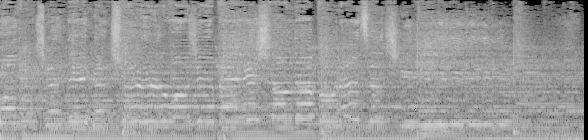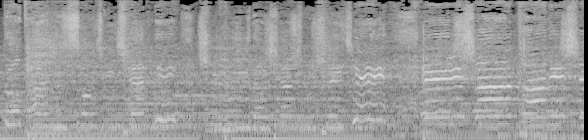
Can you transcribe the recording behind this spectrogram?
望着你远去，我竟悲伤的不能自己。多盼能送君千里，直到山穷水尽，一生和你相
